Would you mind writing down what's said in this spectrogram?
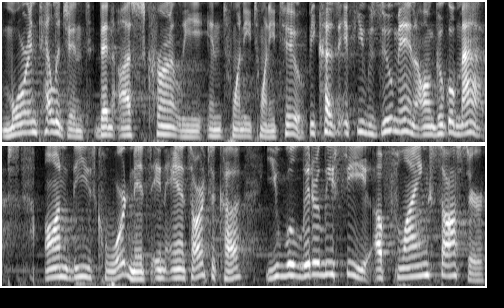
more intelligent than us currently in 2022. Because if you zoom in on Google Maps on these coordinates in Antarctica, you will literally see a flying saucer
